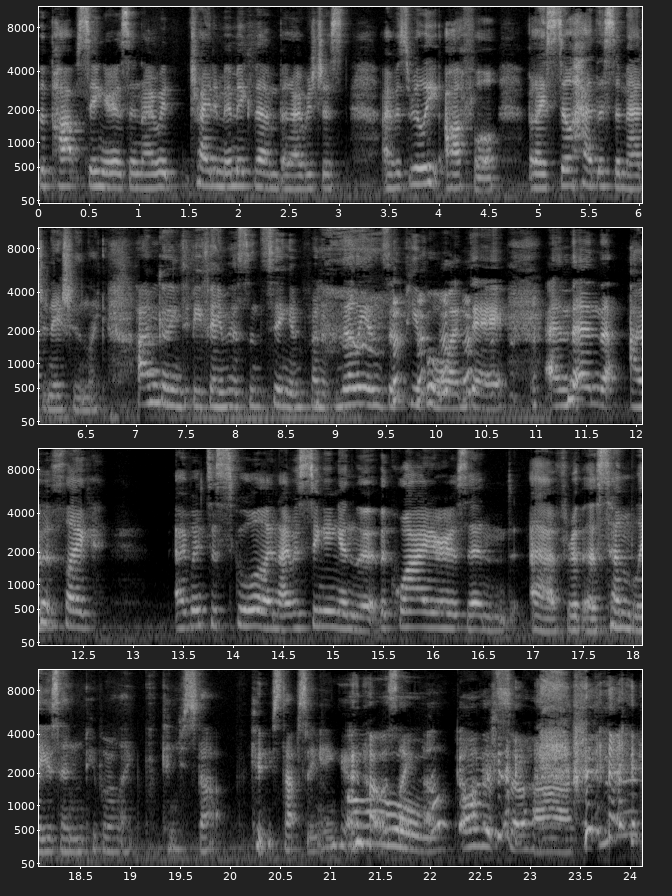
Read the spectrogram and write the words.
the pop singers, and I would try to mimic them, but I was just, I was really awful. But I still had this imagination, like, I'm going to be famous and sing in front of millions of people one day. And then I was like, I went to school and I was singing in the, the choirs and uh, for the assemblies, and people were like, "Can you stop? Can you stop singing? And I was like, oh, God. oh that's so hard.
